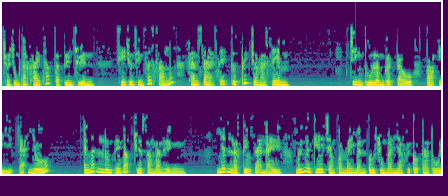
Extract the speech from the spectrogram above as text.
cho chúng ta khai thác và tuyên truyền. Khi chương trình phát sóng, khán giả sẽ cực thích cho mà xem. Trịnh Thu Lâm gật đầu, tỏ ý đã nhớ. Ánh mắt Lương Thế Bắc chuyển sang màn hình. Nhất là tiểu dã này, mấy người kia chẳng qua may mắn ở chung ban nhạc với cậu ta thôi.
